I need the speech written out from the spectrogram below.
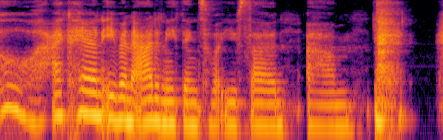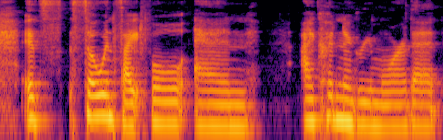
Oh, I can't even add anything to what you said. Um, it's so insightful, and I couldn't agree more that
